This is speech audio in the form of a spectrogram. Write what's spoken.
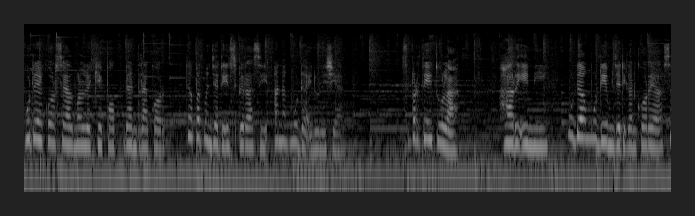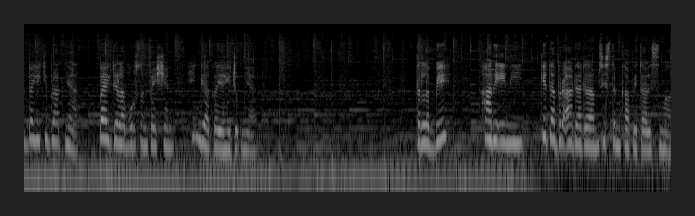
budaya Korsel melalui K-pop dan drakor dapat menjadi inspirasi anak muda Indonesia. Seperti itulah, hari ini muda-mudi menjadikan Korea sebagai kiblatnya, baik dalam urusan fashion hingga gaya hidupnya. Terlebih, hari ini kita berada dalam sistem kapitalisme,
